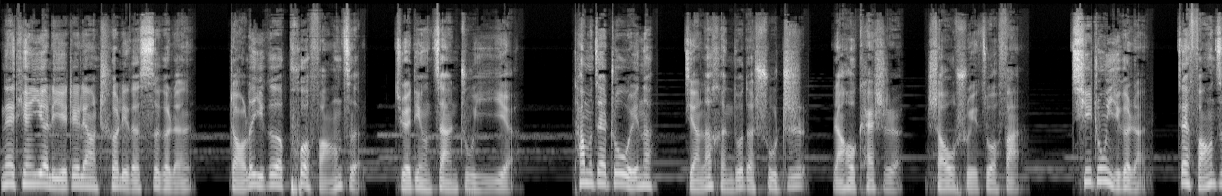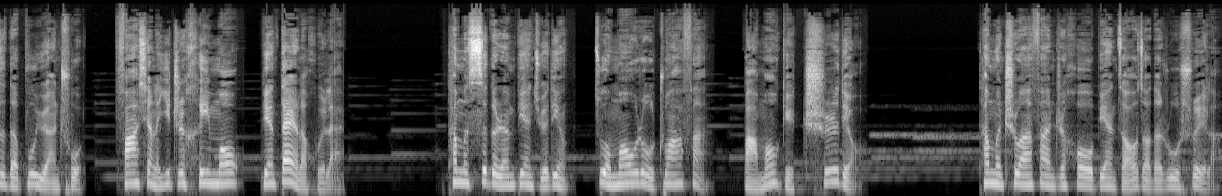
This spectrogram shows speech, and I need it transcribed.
那天夜里，这辆车里的四个人找了一个破房子，决定暂住一夜。他们在周围呢捡了很多的树枝，然后开始烧水做饭。其中一个人在房子的不远处发现了一只黑猫，便带了回来。他们四个人便决定。做猫肉抓饭，把猫给吃掉。他们吃完饭之后，便早早的入睡了。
